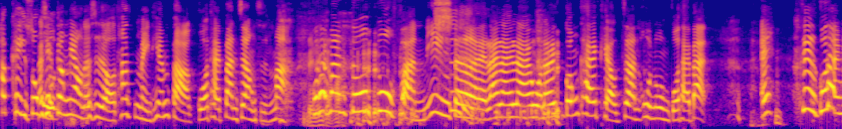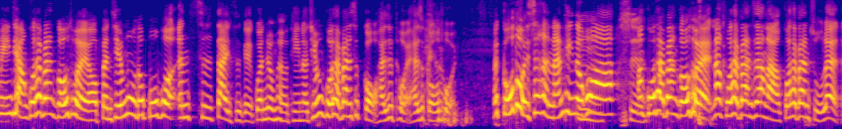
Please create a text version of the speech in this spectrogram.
他可以说，而且更妙的是哦，他每天把国台办这样子骂，国台办都不反应的，哎，来来来，我来公开挑战，问问国台办。哎，这个郭台铭讲国台办狗腿哦，本节目都播过 N 次袋子给观众朋友听了。请问国台办是狗还是腿还是狗腿？哎，狗腿是很难听的话。是。那国台办狗腿，那国台办这样啦，国台办主任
